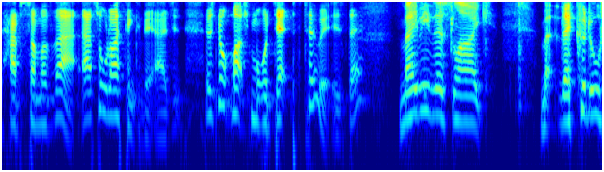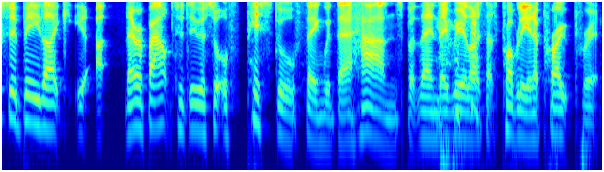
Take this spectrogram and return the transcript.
have some of that. That's all I think of it as. There's not much more depth to it, is there? Maybe there's like there could also be like uh, they're about to do a sort of pistol thing with their hands, but then they realise that's probably inappropriate.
